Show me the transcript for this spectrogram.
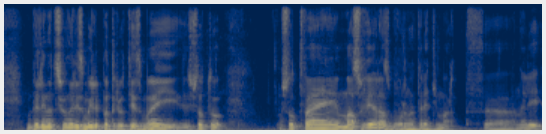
дали национализма или патриотизма, и, защото, защото това е масовия разговор на 3 март. А, нали,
